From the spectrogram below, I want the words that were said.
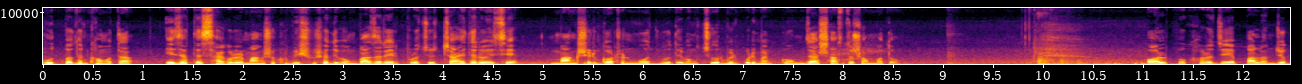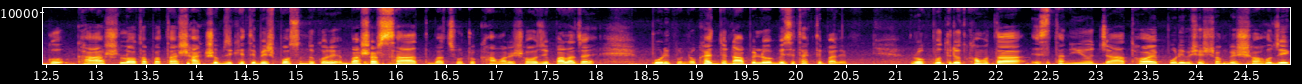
উৎপাদন ক্ষমতা, এ জাতের ছাগলের মাংস খুবই সুস্বাদু এবং বাজারের প্রচুর চাহিদা রয়েছে। মাংসের গঠন মজবুত এবং চর্বির পরিমাণ কম, যা স্বাস্থ্যসম্মত। অল্প খরচে পালনযোগ্য ঘাস, লতাপাতা, শাকসবজি খেতে বেশ পছন্দ করে। বাসার ছাদ বা ছোট খামারে সহজে পালা যায়। পরিপূর্ণ খাদ্য না পেলেও বেঁচে থাকতে পারে। রোগ প্রতিরোধ ক্ষমতা স্থানীয় জাত হয়, পরিবেশের সঙ্গে সহজেই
